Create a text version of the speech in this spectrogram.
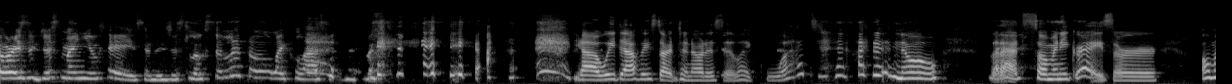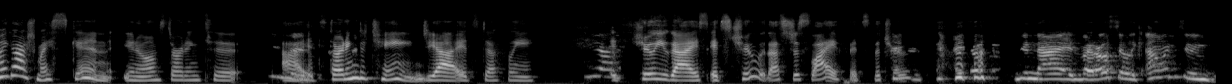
or is it just my new face and it just looks a little like last? yeah. yeah, we definitely start to notice it. Like, what? I didn't know that I had so many grays, or oh my gosh, my skin. You know, I'm starting to. Uh, it's starting to change. Yeah, it's definitely. Yeah. It's true, you guys. It's true. That's just life. It's the truth. I don't deny it, but also like I want to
